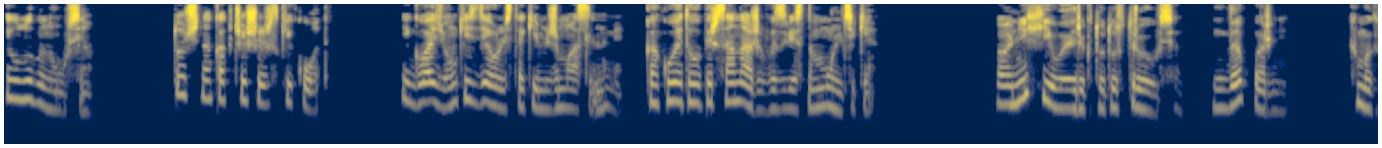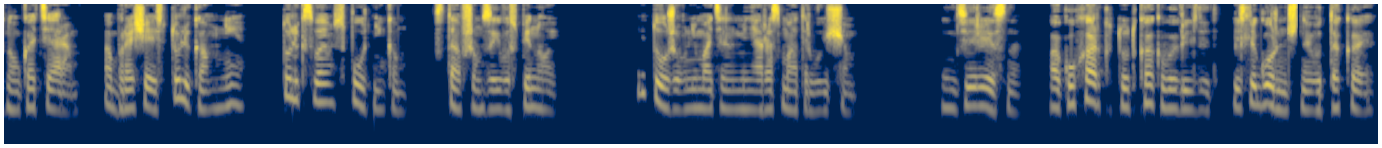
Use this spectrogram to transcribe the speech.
и улыбнулся. Точно как чеширский кот. И глазенки сделались такими же масляными, как у этого персонажа в известном мультике. «А нехило Эрик тут устроился, да, парни?» хмыкнул котяром, обращаясь то ли ко мне, то ли к своим спутникам, ставшим за его спиной, и тоже внимательно меня рассматривающим. Интересно, а кухарка тут как выглядит, если горничная вот такая?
